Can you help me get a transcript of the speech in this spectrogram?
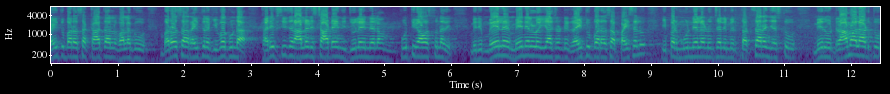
రైతు భరోసా ఖాతాలు వాళ్ళకు భరోసా రైతులకు ఇవ్వకుండా ఖరీఫ్ సీజన్ ఆల్రెడీ స్టార్ట్ అయింది జూలై నెల పూర్తిగా వస్తున్నది. మీరు మే మే నెలలో ఇవ్వాల్సినటువంటి రైతు భరోసా పైసలు ఇప్పటి మూడు నెలల నుంచి మీరు తత్సారం చేస్తూ మీరు డ్రామాలు ఆడుతూ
